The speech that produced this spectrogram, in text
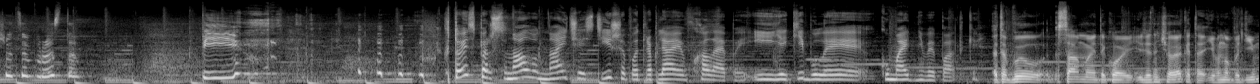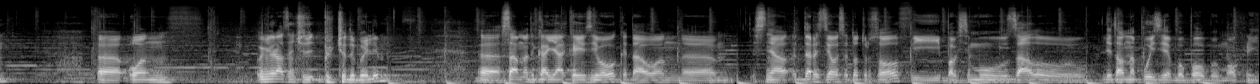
що це просто пі. Хто із персоналу найчастіше потрапляє в халепи? І які були кумедні випадки? Это был самый такой известный человек, это Иванов Вадим. Э, Он... У него разные чуд- причуды были. Э, Самая такая яркая из его, когда он э, снял, да, разделся до трусов и по всему залу летал на пузе, бо пол был мокрый.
